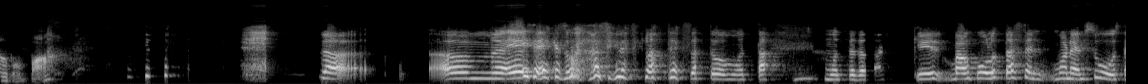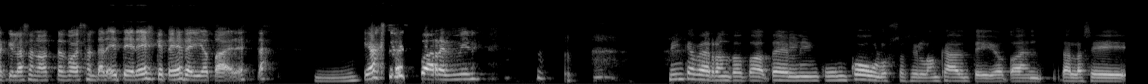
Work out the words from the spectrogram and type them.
helpompaa. No, um, no ei se ehkä suoraan siinä tilanteessa tule, mutta, mutta tota, kyllä mä oon kuullut tässä sen monen suusta kyllä sanoa, että voisihan tämän eteen ehkä tehdä jotain, että mm. jaksaisi paremmin. Minkä verran tota, teillä niin kuin koulussa silloin käyntiin jotain tällaisia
